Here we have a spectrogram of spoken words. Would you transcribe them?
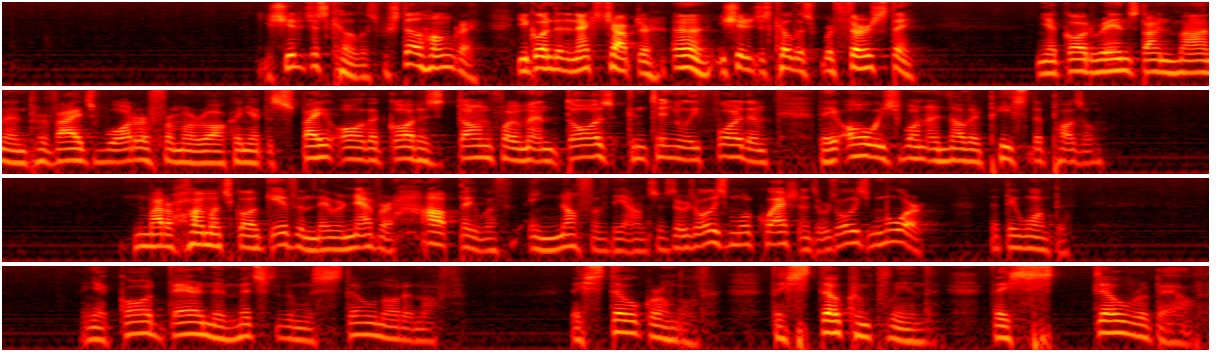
You should have just killed us. We're still hungry. You go into the next chapter. Uh, you should have just killed us. We're thirsty. And yet God rains down manna and provides water from a rock. And yet, despite all that God has done for them and does continually for them, they always want another piece of the puzzle no matter how much God gave them, they were never happy with enough of the answers. There was always more questions, there was always more that they wanted. And yet, God, there in the midst of them, was still not enough. They still grumbled, they still complained, they still rebelled.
